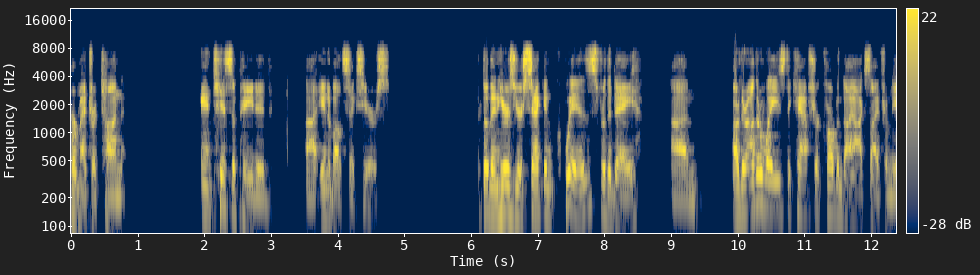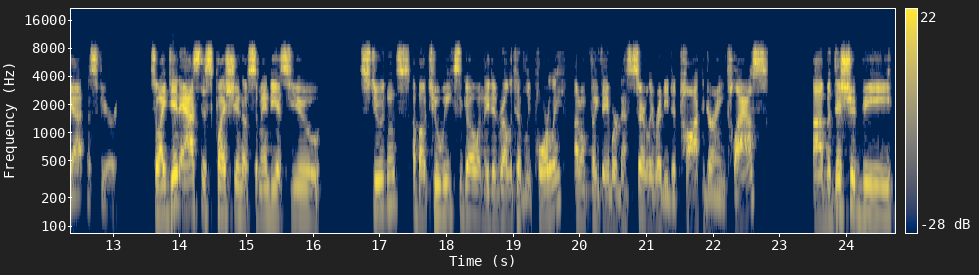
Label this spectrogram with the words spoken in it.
per metric ton, anticipated uh, in about six years. So then here's your second quiz for the day. Um, are there other ways to capture carbon dioxide from the atmosphere? So I did ask this question of some NDSU students about two weeks ago, and they did relatively poorly. I don't think they were necessarily ready to talk during class, uh, but this should be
